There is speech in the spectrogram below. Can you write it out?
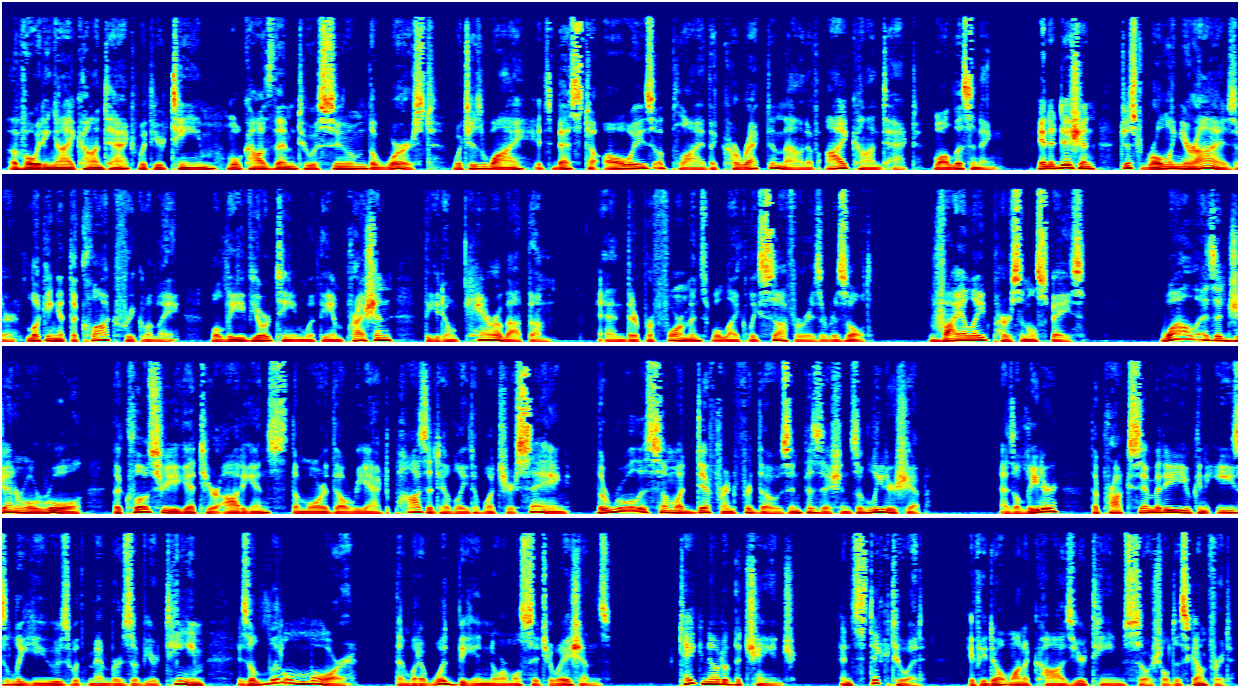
Avoiding eye contact with your team will cause them to assume the worst, which is why it's best to always apply the correct amount of eye contact while listening. In addition, just rolling your eyes or looking at the clock frequently will leave your team with the impression that you don't care about them, and their performance will likely suffer as a result. Violate personal space. While as a general rule, the closer you get to your audience, the more they'll react positively to what you're saying, the rule is somewhat different for those in positions of leadership. As a leader, the proximity you can easily use with members of your team is a little more than what it would be in normal situations. Take note of the change and stick to it if you don't want to cause your team social discomfort.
